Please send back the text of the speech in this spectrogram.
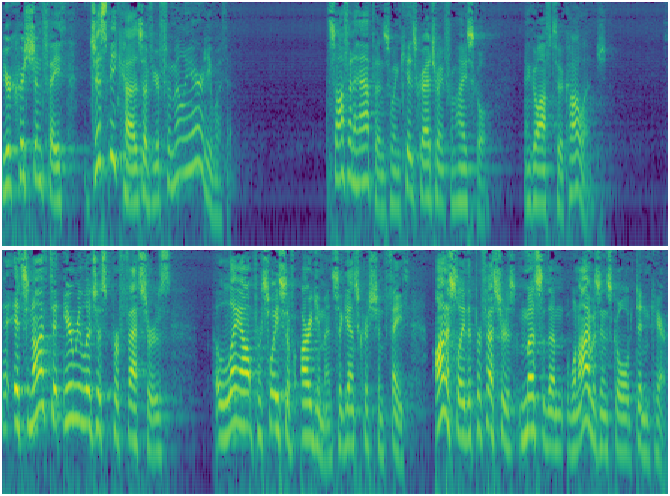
your Christian faith, just because of your familiarity with it. This often happens when kids graduate from high school and go off to college. It's not that irreligious professors lay out persuasive arguments against Christian faith honestly, the professors, most of them, when I was in school, didn't care.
